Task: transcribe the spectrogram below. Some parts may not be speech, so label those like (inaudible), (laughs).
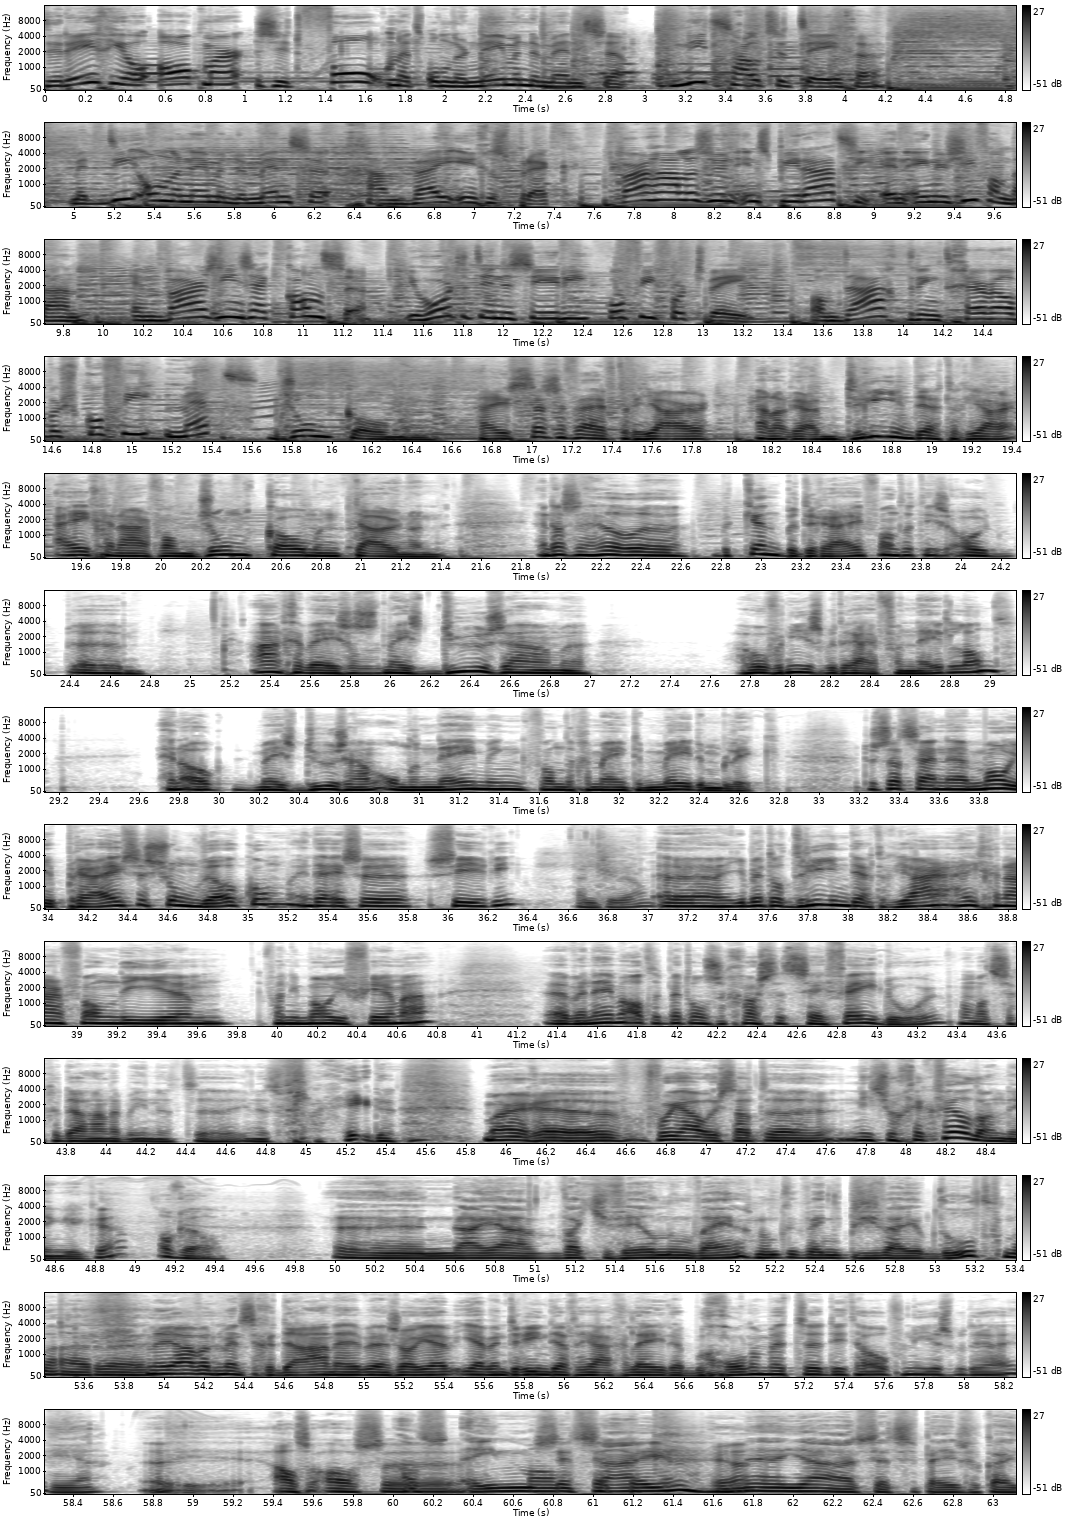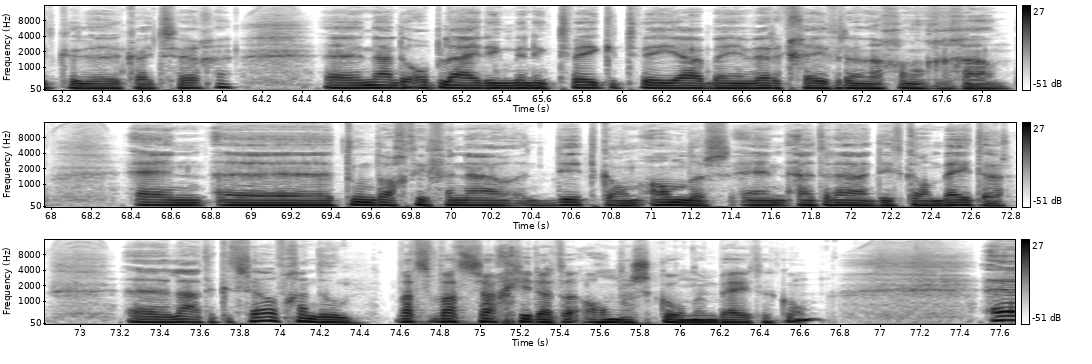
De regio Alkmaar zit vol met ondernemende mensen. Niets houdt ze tegen. Met die ondernemende mensen gaan wij in gesprek. Waar halen ze hun inspiratie en energie vandaan? En waar zien zij kansen? Je hoort het in de serie Koffie voor Twee. Vandaag drinkt Gerwelbers koffie met... John Komen. Hij is 56 jaar en al ruim 33 jaar eigenaar van John Komen Tuinen. En dat is een heel uh, bekend bedrijf, want het is ooit uh, aangewezen als het meest duurzame hoveniersbedrijf van Nederland. En ook de meest duurzame onderneming van de gemeente Medemblik. Dus dat zijn uh, mooie prijzen. John, welkom in deze serie. Dankjewel. Uh, je bent al 33 jaar eigenaar van die, um, van die mooie firma. Uh, we nemen altijd met onze gast het cv door van wat ze gedaan hebben in het, in het (laughs) verleden. Maar voor jou is dat niet zo gek veel dan, denk ik, hè? Of wel? Uh, nou ja, wat je veel noemt, weinig noemt. Ik weet niet precies waar je op doelt. Maar, uh... Nou ja, wat mensen gedaan hebben en zo. Jij, jij bent 33 jaar geleden begonnen met uh, dit hoveniersbedrijf. Ja. als als, als eenmanszaak. Ja? Nee, ja, ZZP, zo kan je het, kunnen, kan je het zeggen. na de opleiding ben ik twee keer twee jaar bij een werkgever aan de gang gegaan. En toen dacht ik van nou, dit kan anders en uiteraard dit kan beter. laat ik het zelf gaan doen. Wat, wat zag je dat er anders kon en beter kon? Uh,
